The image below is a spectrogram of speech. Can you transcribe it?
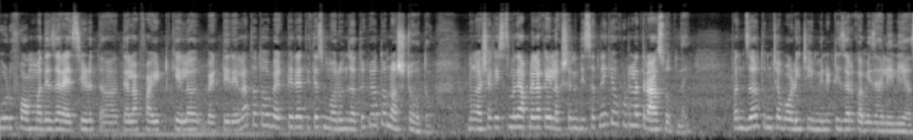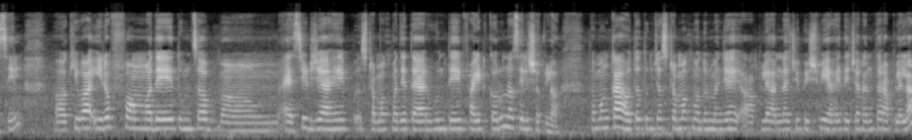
गुड फॉर्ममध्ये जर ॲसिड त्याला फाईट केलं बॅक्टेरियाला तर तो बॅक्टेरिया तिथेच मरून जातो किंवा तो नष्ट होतो. मग अशा केसेसमध्ये आपल्याला काही लक्षणं दिसत नाही किंवा कुठला त्रास होत नाही. पण जर तुमच्या बॉडीची इम्युनिटी जर कमी झालेली असेल किंवा इनफ फॉर्ममध्ये तुमचं ॲसिड जे आहे स्टमकमध्ये तयार होऊन ते फाईट करू नसेल शकलं तर मग काय होतं? तुमच्या स्टमकमधून म्हणजे आपल्या अन्नाची पिशवी आहे त्याच्यानंतर आपल्याला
